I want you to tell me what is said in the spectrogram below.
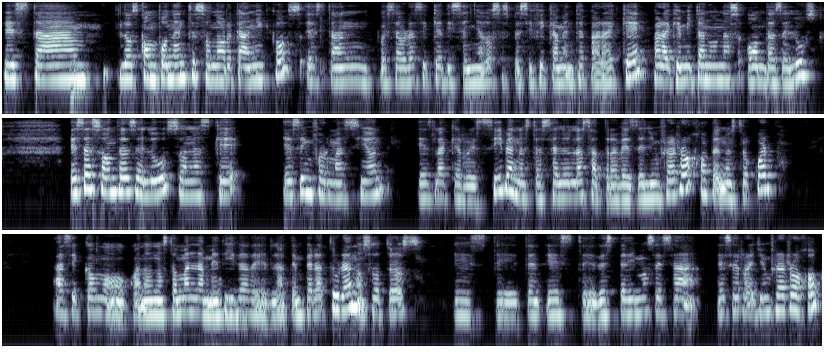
Está, los componentes son orgánicos, están pues ahora sí que diseñados específicamente para qué? Para que emitan unas ondas de luz. Esas ondas de luz son las que, esa información es la que reciben nuestras células a través del infrarrojo de nuestro cuerpo. Así como cuando nos toman la medida de la temperatura, nosotros este, este, despedimos esa, ese rayo infrarrojo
